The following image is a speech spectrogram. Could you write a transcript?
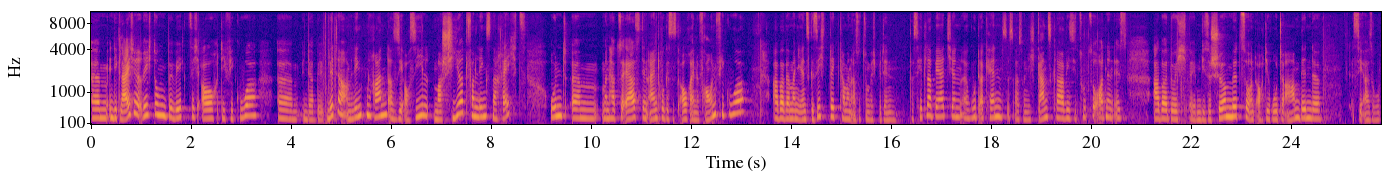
Ähm, in die gleiche Richtung bewegt sich auch die Figur ähm, in der Bildmitte am linken Rand. Also sie, auch sie marschiert von links nach rechts. Und ähm, man hat zuerst den Eindruck, es ist auch eine Frauenfigur. Aber wenn man ihr ins Gesicht blickt, kann man also zum Beispiel den, das Hitlerbärtchen äh, gut erkennen. Es ist also nicht ganz klar, wie sie zuzuordnen ist. Aber durch eben diese Schirmmütze und auch die rote Armbinde ist sie also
